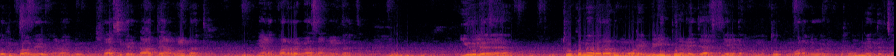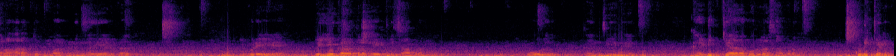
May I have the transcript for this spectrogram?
கொதிப்பாகவே இருக்கும். ஏன்னா சுவாசிக்கிற காற்றே அனல் காற்று மேலே படுற காற்று அனல் காற்று இதில் தூக்கமே வராது மூளை விழிப்பு நிலை ஜாஸ்தியாகிடும் நம்ம தூக்கம் குறைஞ்சி போயிடும். தூங்கி எழுந்திரிச்சாலும் அற தூக்கமாக இருக்கும் நிம்மதியாக இருக்காது. இப்படி வெய்ய காலத்தில் இப்போ எப்படி சாப்பிடணும்? கூழ் கஞ்சின்னு கடிக்காத பொருளாக சாப்பிடணும். குடிக்கணும்.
